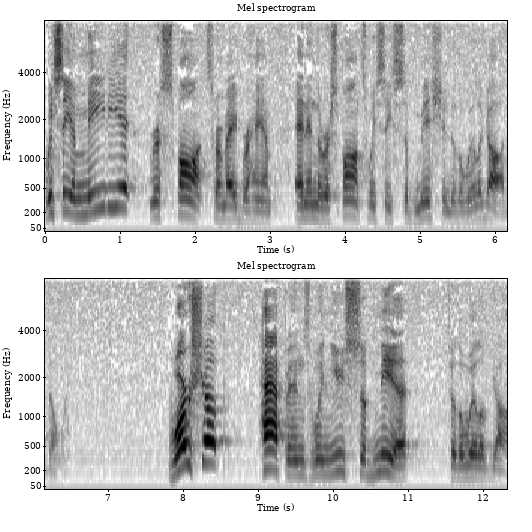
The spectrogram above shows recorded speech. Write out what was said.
We see immediate response from Abraham and in the response, we see submission to the will of God, don't we? Worship happens when you submit to the will of God.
